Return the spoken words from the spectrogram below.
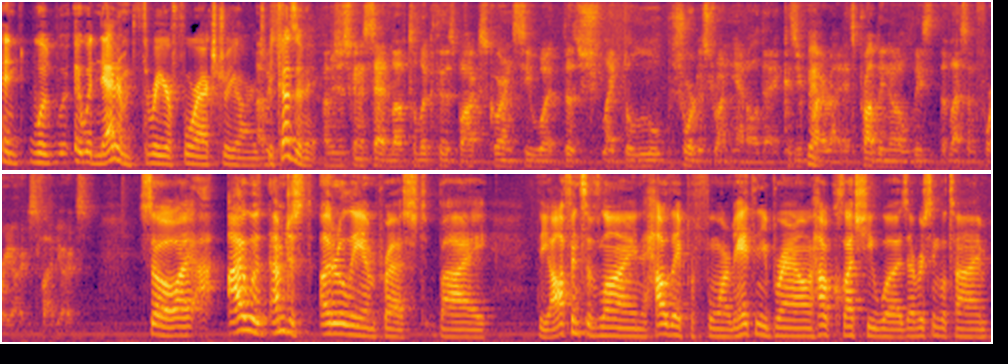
and would, it would net him three or four extra yards because of it. I was just gonna say I'd love to look through this box score and see what the sh- like the shortest run he had all day because you're probably Yeah. right. It's probably no at least less than four yards, five yards. So I, I I was I'm just utterly impressed by the offensive line, how they performed. Anthony Brown, how clutch he was every single time.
